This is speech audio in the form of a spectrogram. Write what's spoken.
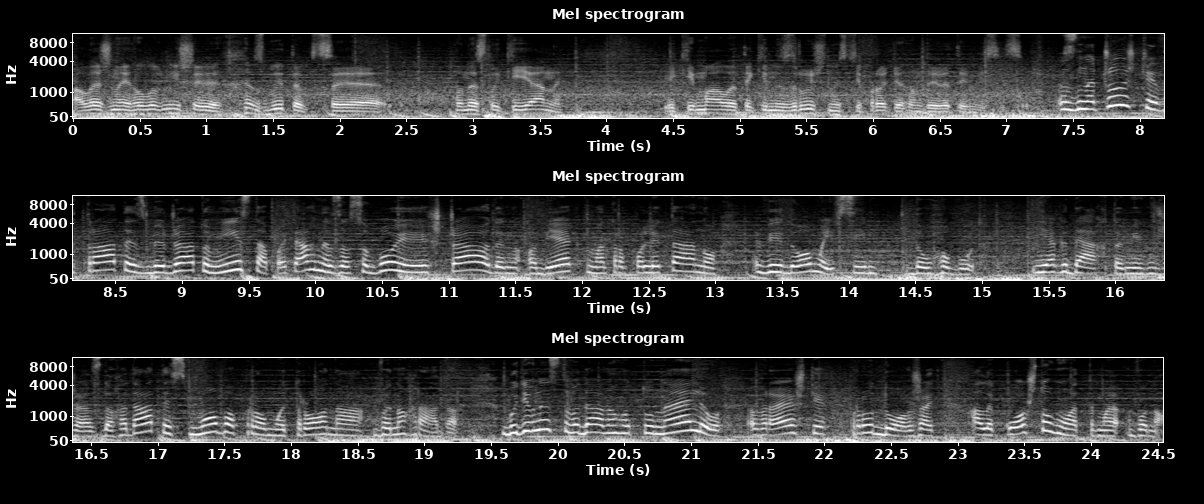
Але ж найголовніший збиток це понесли кияни, які мали такі незручності протягом 9 місяців. Значущі втрати з бюджету міста потягне за собою і ще один об'єкт метрополітену, відомий всім довгобуд. Як дехто міг вже здогадатись, мова про метро на Виноградар. Будівництво даного тунелю врешті продовжать, але коштуватиме воно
